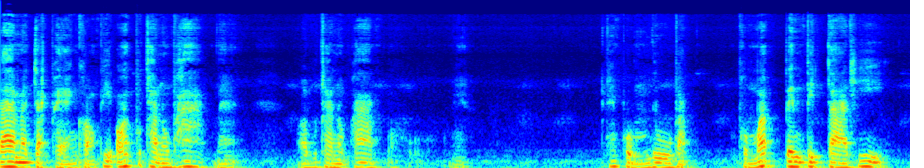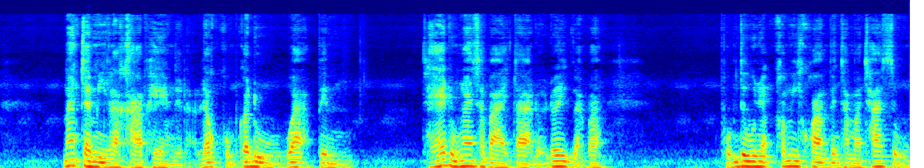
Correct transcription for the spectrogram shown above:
ได้มาจากแผงของพี่ออสพุทธานุภาพนะออสพุทธานุภาพโอ้โหเนี่ยให้ผมดูแบบ ผมว่าเป็นปิตาที่ น่าจะมีราคาแพงเลยแหละแล้วผมก็ดูว่าเป็นแท้ดูง่ายสบายตาโดยด้วยแบบว่า ผมดูเนี่ยเขามีความเป็นธรรมชาติสูง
